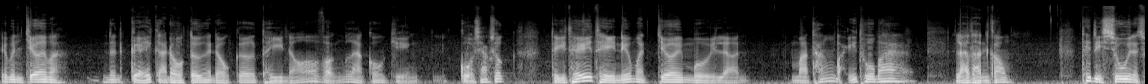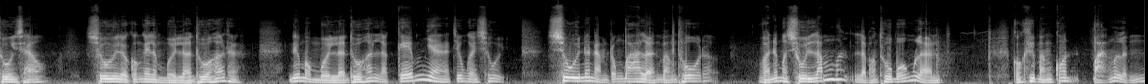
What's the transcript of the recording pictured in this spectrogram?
để mình chơi mà. Nên kể cả đầu tư hay đầu cơ thì nó vẫn là câu chuyện của xác suất. Thì thế thì nếu mà chơi 10 lệnh mà thắng 7 thua 3 là thành công. Thế thì xui là xui sao? Xui là có nghĩa là 10 lệnh thua hết à nếu mà 10 lệnh thua hết là kém nha, chứ không phải xui. Xui nó nằm trong ba lệnh bạn thua đó. Và nếu mà xui lắm là bạn thua 4 lệnh. Còn khi bạn có bản lĩnh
